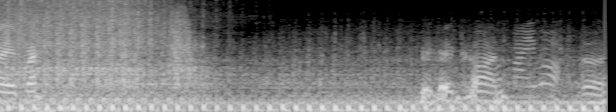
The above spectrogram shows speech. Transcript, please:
มันอีกไหมไปเบรกก่อน ไปบ่เออ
